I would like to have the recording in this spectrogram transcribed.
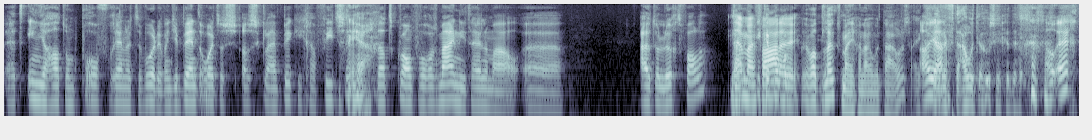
het in je had om profrenner te worden? Want je bent ooit als, als klein pikkie gaan fietsen. Ja. Dat kwam volgens mij niet helemaal eh, uit de lucht vallen. Nee, mijn ik vader... heb wat, leuks meegenomen trouwens. Ik Oh, heb ja? even de oude doos ingedeeld. Oh, echt?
